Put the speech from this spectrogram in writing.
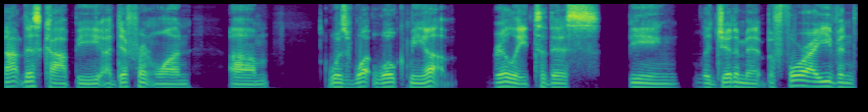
not this copy, a different one, um, was what woke me up really to this being legitimate before I even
